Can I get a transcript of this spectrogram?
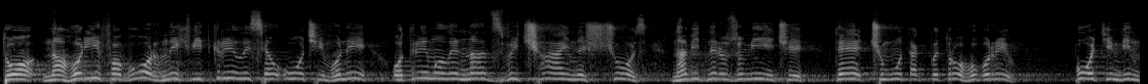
То на горі Фавор в них відкрилися очі, вони отримали надзвичайне щось, навіть не розуміючи те, чому так Петро говорив. Потім він,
